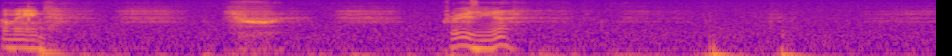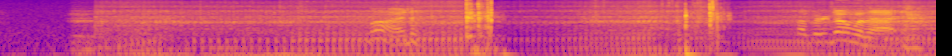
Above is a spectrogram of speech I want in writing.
I mean, whew, crazy, huh? But, thought we were done with that.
